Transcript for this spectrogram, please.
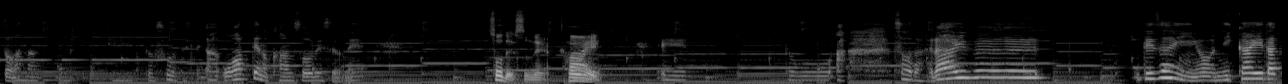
っ、と、あの、えっ、と、そうですね。あ、終わっての感想ですよね。そうですね。はい。はいえっ、と、あ、そうだ、ライブデザインを2回だ、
